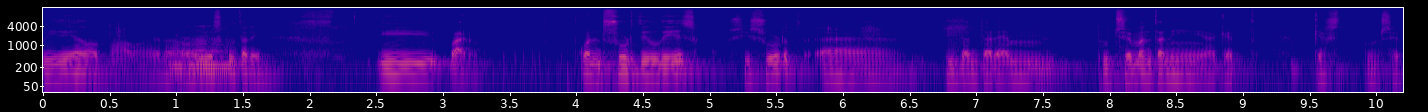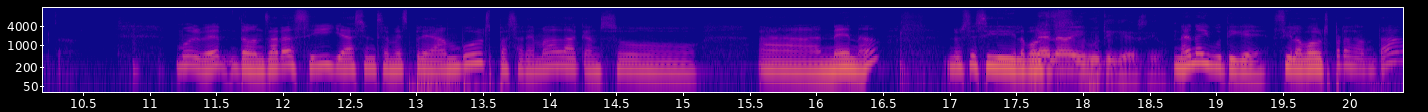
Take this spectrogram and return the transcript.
l'idea del Pau, era, avui escoltaré. I, bueno, quan surti el disc, si surt, eh, intentarem potser mantenir aquest, aquest concepte. Molt bé, doncs ara sí, ja sense més preàmbuls, passarem a la cançó eh, Nena. No sé si la vols... Nena i botiguer es diu. Nena i botiguer. Si la vols presentar,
